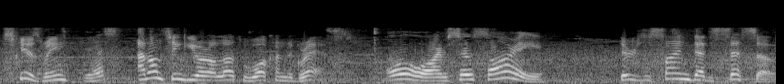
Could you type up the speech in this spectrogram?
Excuse me, Yes? I don't think you're allowed to walk on the grass. Oh, I'm so sorry. There's a sign that says so.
